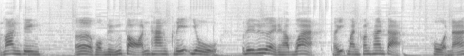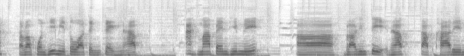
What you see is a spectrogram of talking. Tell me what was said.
ดมากจริงเออผมถึงสอนทางคลิอยู่เรื่อยๆนะครับว่าเฮ้ยมันค่อนข้างจะ โหดนะสำหรับคนที่มีตัวเจ๋งๆนะครับอะมาเป็นทีมนี้อ่าบราวจินจินะครับกับคาริน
